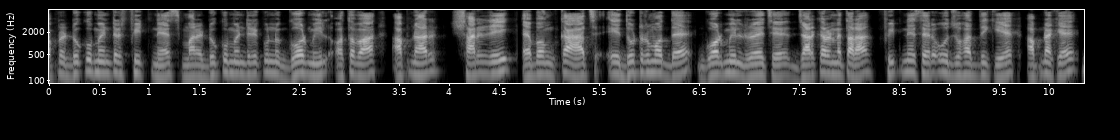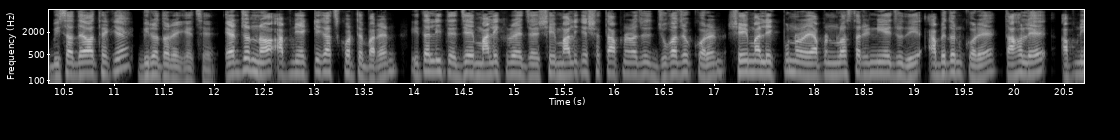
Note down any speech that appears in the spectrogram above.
আপনার ডকুমেন্টের ফিটনেস মানে ডকুমেন্টের কোনো গরমিল অথবা আপনার শারীরিক এবং কাজ, এই দুটোর মধ্যে গরমিল রয়েছে, যার কারণে তারা ফিটনেস ফিটনেসের অজুহাত দিকে আপনাকে ভিসা দেওয়া থেকে বিরত রেখেছে। এর জন্য আপনি একটি কাজ করতে পারেন। ইতালিতে যে মালিক রয়েছে, সেই মালিকের সাথে আপনারা যদি যোগাযোগ করেন, সেই মালিক পুনরায় আপনার নুলাস্তারি নিয়ে যদি আবেদন করে, তাহলে আপনি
